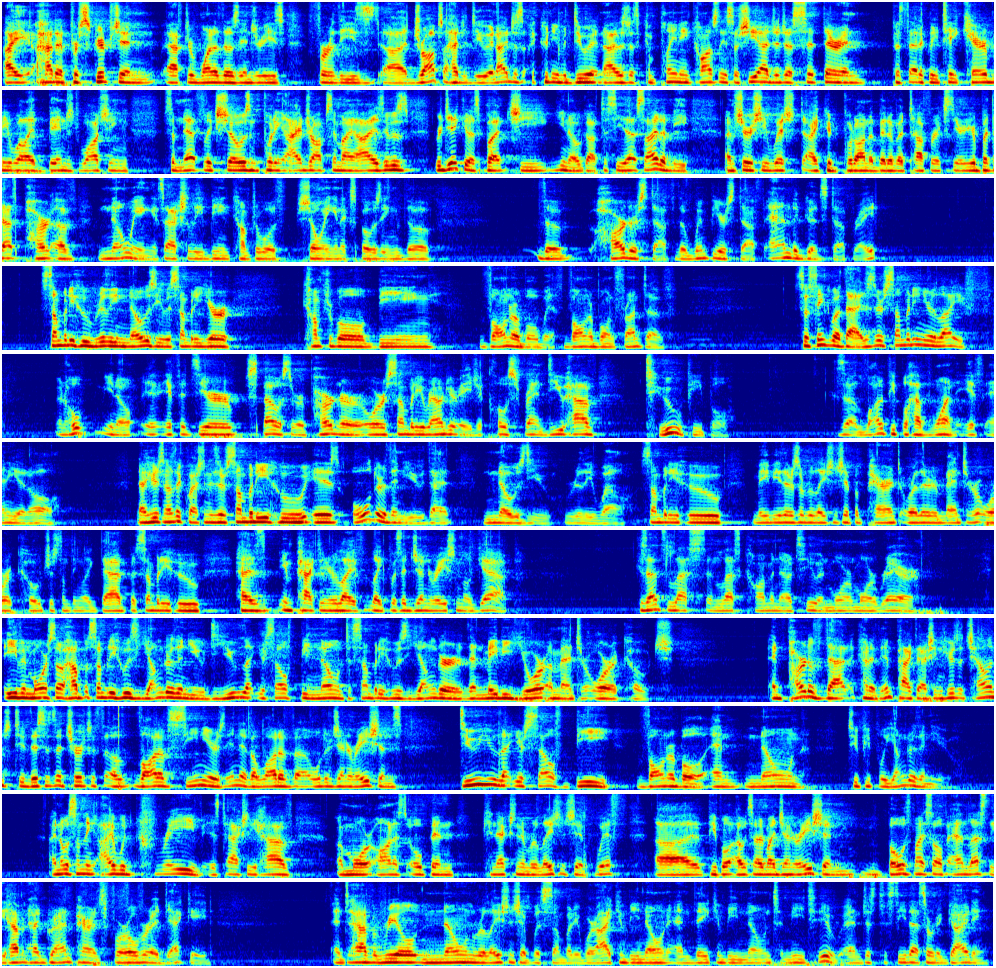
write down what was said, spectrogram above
I had a prescription after one of those injuries for these uh, drops I had to do, and I just I couldn't even do it, and I was just complaining constantly. So she had to just sit there and pathetically take care of me while I binged watching some Netflix shows and putting eye drops in my eyes. It was ridiculous, but she, you know, got to see that side of me. I'm sure she wished I could put on a bit of a tougher exterior, but that's part of knowing. It's actually being comfortable with showing and exposing the the harder stuff, the wimpier stuff, and the good stuff, right? Somebody who really knows you is somebody you're comfortable being vulnerable with, vulnerable in front of. So think about that. Is there somebody in your life? And hope, you know, if it's your spouse or a partner or somebody around your age, a close friend, do you have two people? Because a lot of people have one, if any at all. Now, here's another question Is there somebody who is older than you that knows you really well? Somebody who maybe there's a relationship, a parent or their mentor or a coach or something like that, but somebody who has impact in your life, like with a generational gap. Because that's less and less common now, too, and more and more rare. Even more so, how about somebody who's younger than you? Do you let yourself be known to somebody who's younger than maybe you're a mentor or a coach? And part of that kind of impact action, here's a challenge to this is a church with a lot of seniors in it, a lot of uh, older generations. Do you let yourself be vulnerable and known to people younger than you? I know something I would crave is to actually have a more honest, open connection and relationship with uh, people outside of my generation. Both myself and Leslie haven't had grandparents for over a decade. And to have a real known relationship with somebody where I can be known and they can be known to me too, and just to see that sort of guiding.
